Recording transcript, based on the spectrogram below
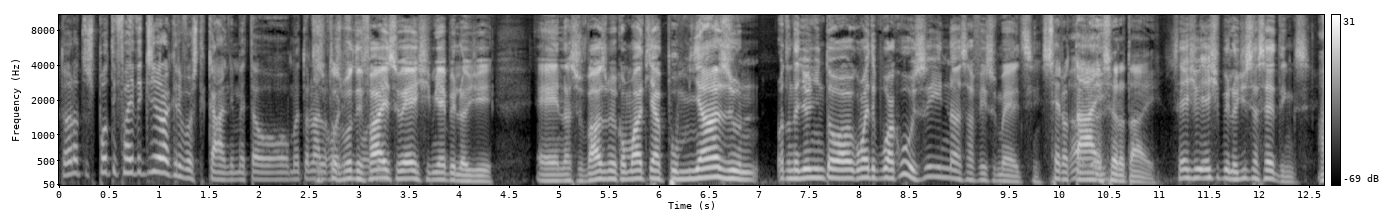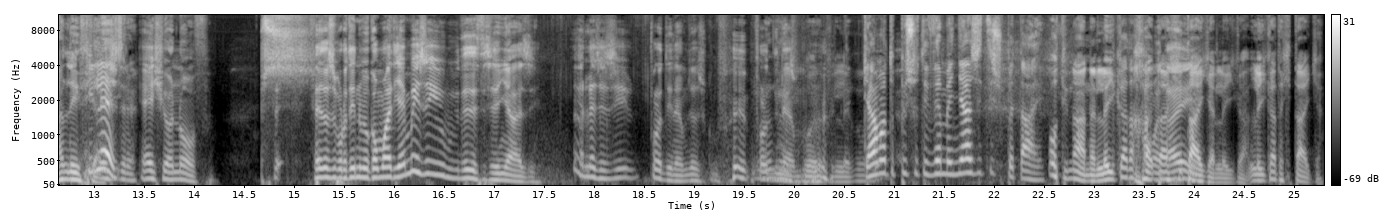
Τώρα το Spotify δεν ξέρω ακριβώς τι κάνει με, το, με τον Το αλγόριθμο. Spotify σου έχει μια επιλογή. Ε, να σου βάζουμε κομμάτια που μοιάζουν όταν τελειώνει το κομμάτι που ακούς ή να σε αφήσουμε έτσι. Σε Α, ρωτάει. σε ρωτάει. Σε Έχει, έχει επιλογή στα settings. Αλήθεια. Τι λες ρε; Έχει on-off. Ψ. Θες να σου προτείνουμε κομμάτια εμείς ή δεν σε νοιάζει; Ε, λες εσύ, πρότεινε μου. δεν σου- Πρότεινε μου. Και άμα του πεις ότι δεν με νοιάζει, τι σου πετάει; Ό,τι να είναι, λογικά τα, χα- τα Σταματάει. χιτάκια. Λογικά, λογικά τα χιτάκια.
